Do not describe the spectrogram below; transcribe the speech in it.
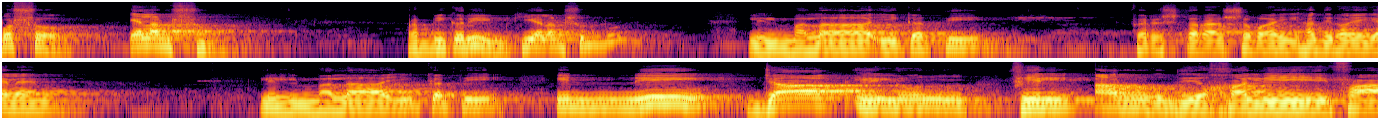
বসো এলান শুনো। রব্বি করিম, কি এলান শুনব? লীলমালা ইকাতি ফেরেশতারা সবাই হাজির হয়ে গেলেন। লিল মালাইকাতি ইন্নি জাইলুন ফিল আরদি খালিফা।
